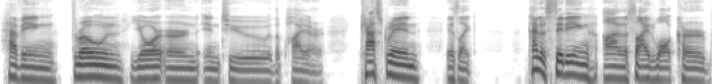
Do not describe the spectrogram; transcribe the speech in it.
having thrown your urn into the pyre, Kaskrin is like kind of sitting on a sidewalk curb,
